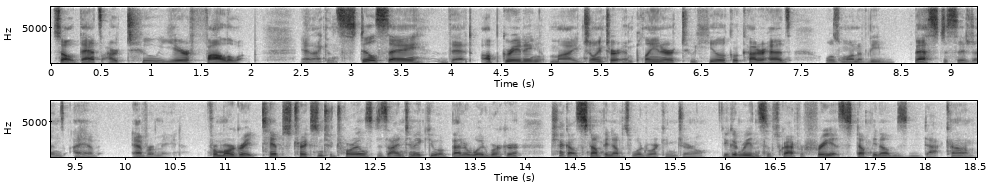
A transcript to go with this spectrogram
So that's our two-year follow-up. And I can still say that upgrading my jointer and planer to helical cutter heads was one of the best decisions I have ever made. For more great tips, tricks, and tutorials designed to make you a better woodworker, check out Stumpy Nubs Woodworking Journal. You can read and subscribe for free at stumpynubs.com.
